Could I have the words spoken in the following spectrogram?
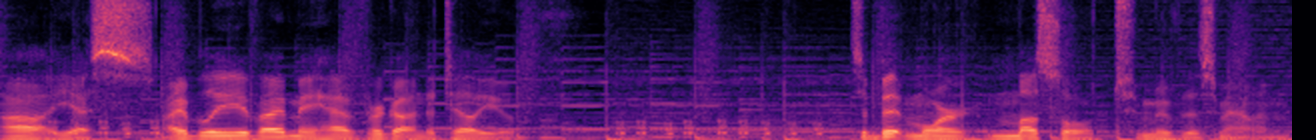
Ah, yes. I believe I may have forgotten to tell you. It's a bit more muscle to move this mountain.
